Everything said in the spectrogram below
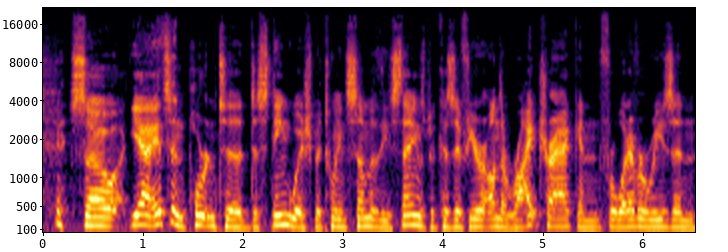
so, yeah, it's important to distinguish between some of these things because if you're on the right track and for whatever reason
